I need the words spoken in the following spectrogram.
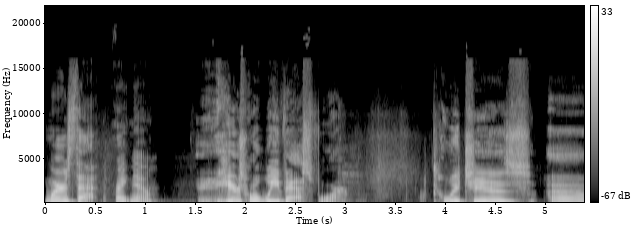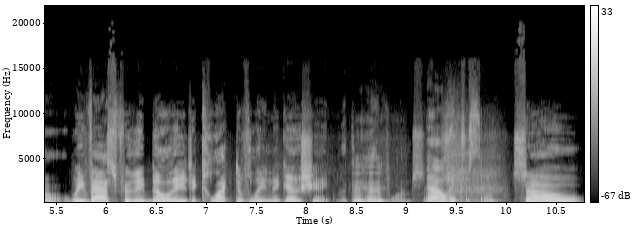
Where's that right now? Here's what we've asked for, which is uh, we've asked for the ability to collectively negotiate with the Mm-hmm. platforms. Oh, interesting. So,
